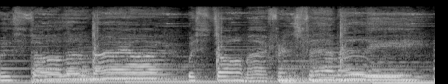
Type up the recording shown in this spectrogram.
With all of my art, with all my friends, family.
